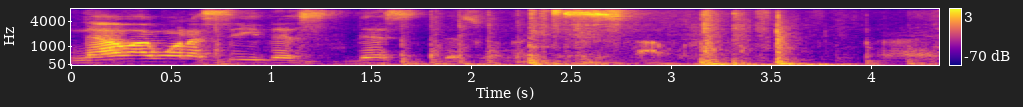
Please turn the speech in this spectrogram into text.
Now I want to see this this this one right here. This top one. All right.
